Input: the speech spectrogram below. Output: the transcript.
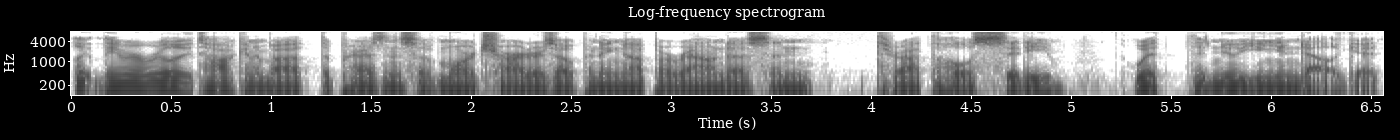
like they were really talking about the presence of more charters opening up around us and throughout the whole city with the new union delegate.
